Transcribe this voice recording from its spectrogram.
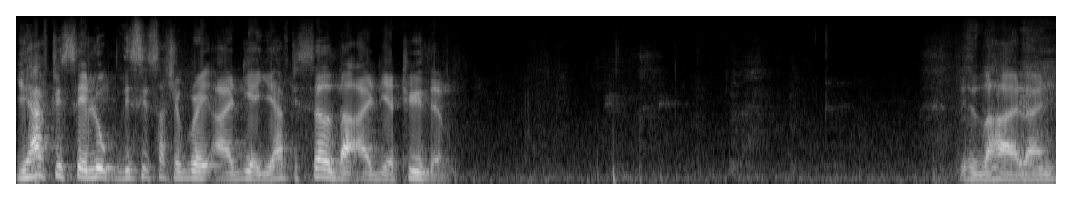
You have to say, look, this is such a great idea. You have to sell that idea to them. This is the High Line.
